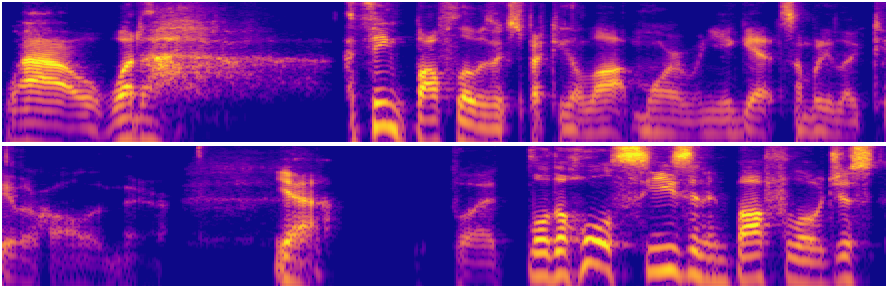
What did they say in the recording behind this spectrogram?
wow what i think buffalo was expecting a lot more when you get somebody like taylor hall in there Yeah. but Well, the whole season in Buffalo just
